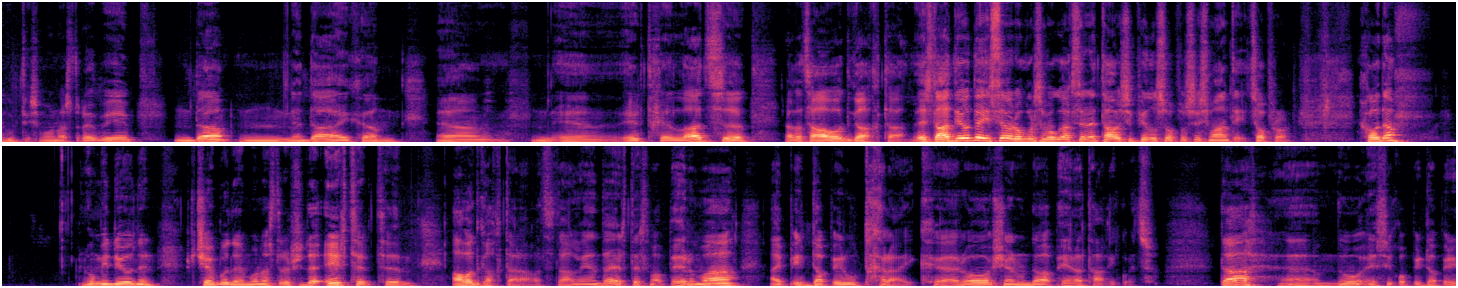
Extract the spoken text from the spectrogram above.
ეგვიპტის მონასტრები და და იქ ერთხელაც რაღაც ავოდ გახდა. ეს დადიოდა ისე როგორც მოგახსენეთ თავისი ფილოსოფოსის მანტი ცოფრონ ხო და ნუ მიდიოდნენ რჩებოდნენ მონასტრებში და ერთ-ერთ ავად გახდა რაღაც ძალიან და ერთ-ერთმა ბერმა აი პირდაპირ უთხრა იქ რომ შენ უნდა ბერათ აღიკვეცო და ნუ ეს იყო პირდაპირ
